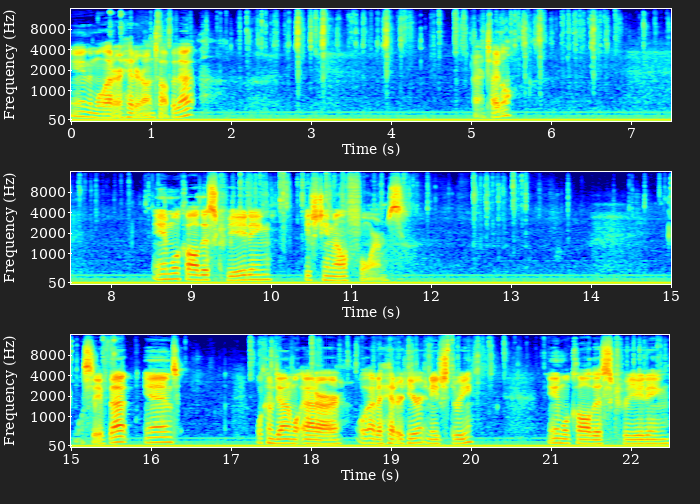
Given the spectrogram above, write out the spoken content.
And then we'll add our header on top of that. Our title. And we'll call this creating HTML forms. We'll save that and we'll come down and we'll add our we'll add a header here in H3 and we'll call this creating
